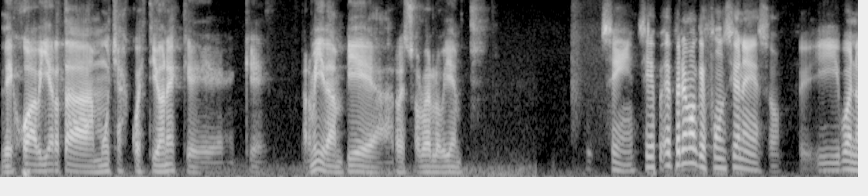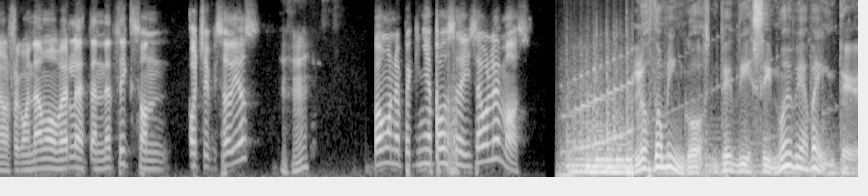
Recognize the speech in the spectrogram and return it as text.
dejó abiertas muchas cuestiones que, que para mí dan pie a resolverlo bien Sí, sí, esp- esperemos que funcione eso. Y bueno, recomendamos verla, está en Netflix, son 8 episodios. Ujú. Vamos a una pequeña pausa y ya volvemos. Los domingos de 19 a 20.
